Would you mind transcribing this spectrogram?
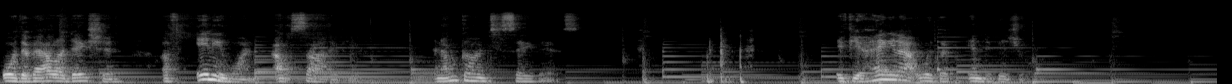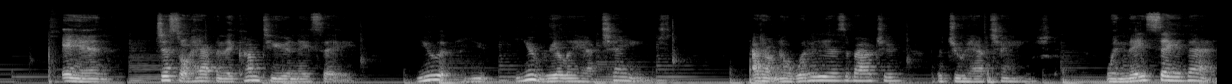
or the validation of anyone outside of you. And I'm going to say this. If you're hanging out with an individual and just so happen they come to you and they say, "You you you really have changed. I don't know what it is about you, but you have changed." When they say that,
